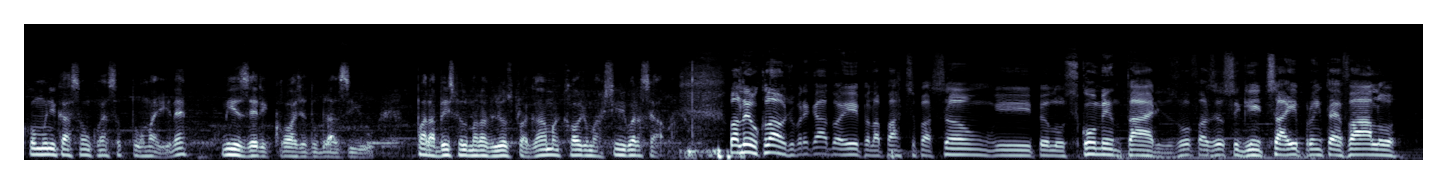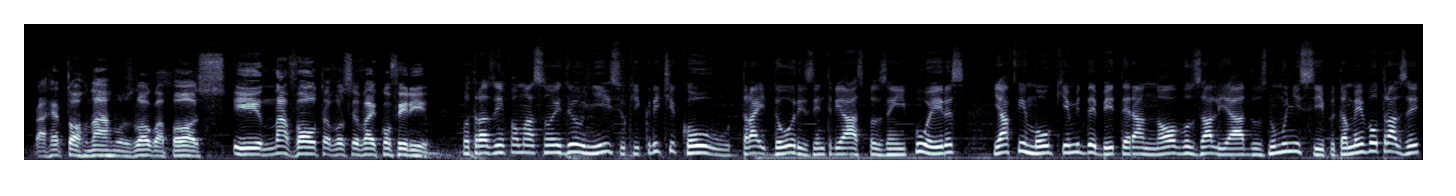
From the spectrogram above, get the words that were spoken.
comunicação com essa turma aí, né? Misericórdia do Brasil. Parabéns pelo maravilhoso programa, Cláudio Martins de Guaraciaba. Valeu, Cláudio. Obrigado aí pela participação e pelos comentários. Vou fazer o seguinte: sair para o intervalo para retornarmos logo após e na volta você vai conferir. Vou trazer informações do início que criticou traidores, entre aspas, em Ipueiras e afirmou que MDB terá novos aliados no município. Também vou trazer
